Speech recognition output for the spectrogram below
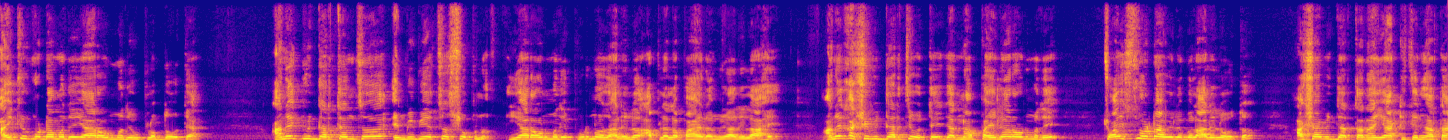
आय क्यू कोटामध्ये या राऊंडमध्ये उपलब्ध होत्या. अनेक विद्यार्थ्यांचं एम बी बी एसचं स्वप्न या राऊंडमध्ये पूर्ण झालेलं आपल्याला पाहायला मिळालेलं आहे. अनेक असे विद्यार्थी होते ज्यांना पहिल्या राऊंडमध्ये चॉईस नोट अवेलेबल आलेलं होतं. अशा विद्यार्थ्यांना या ठिकाणी आता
